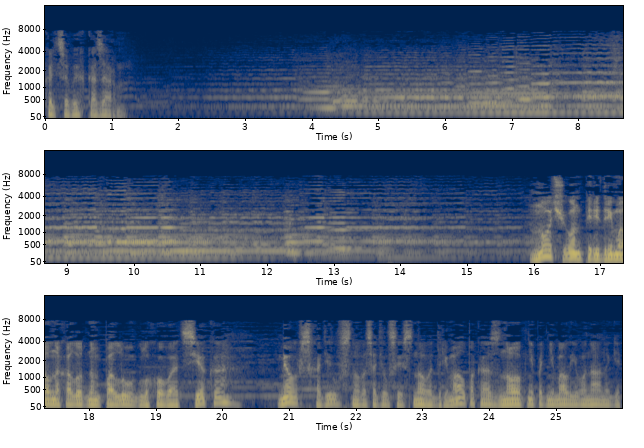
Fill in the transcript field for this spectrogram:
кольцевых казарм. Ночь он передремал на холодном полу глухого отсека, мерз, ходил, снова садился и снова дремал, пока зноб не поднимал его на ноги.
